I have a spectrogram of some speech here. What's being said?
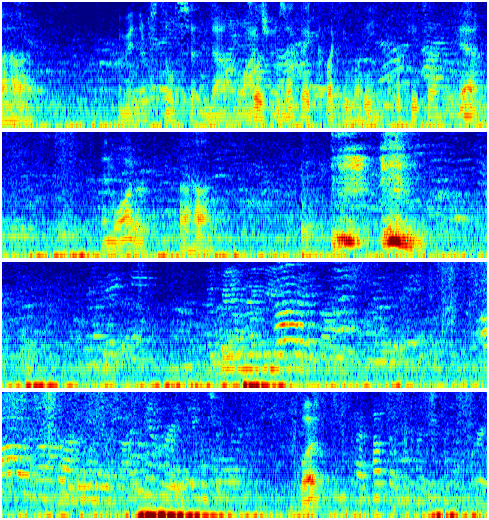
Uh-huh. I mean, they're still sitting down So watching. was that guy collecting money for pizza? yeah. And water. Uh-huh. What? I thought that was our sixth grade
